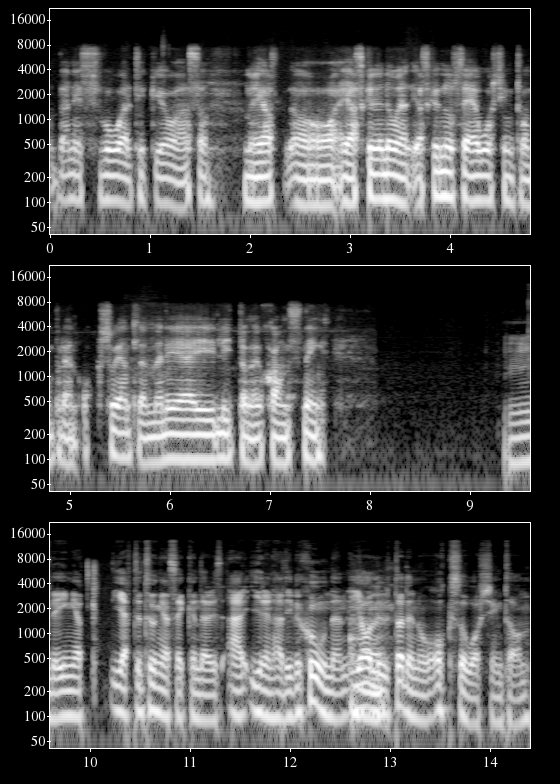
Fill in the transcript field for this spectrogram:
Den är svår tycker jag alltså. Men jag, ja, jag, skulle nog, jag skulle nog säga Washington på den också egentligen. Men det är ju lite av en chansning. Mm, det är inga jättetunga secondaries är i den här divisionen. Mm. Jag lutade nog också Washington.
